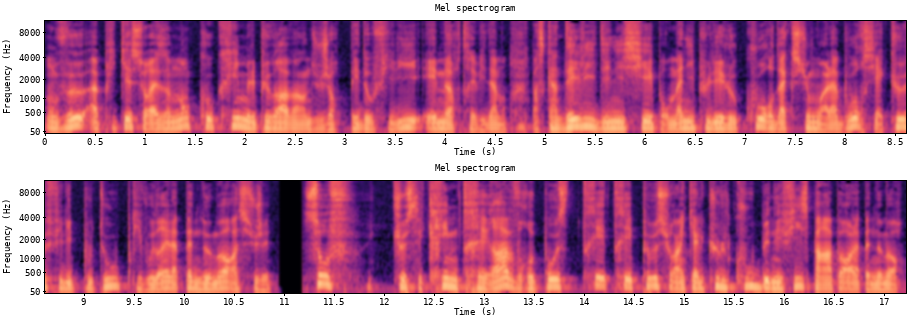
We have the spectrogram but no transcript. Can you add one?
on veut appliquer ce raisonnement qu'aux crimes les plus graves, hein, du genre pédophilie et meurtre évidemment. Parce qu'un délit d'initié pour manipuler le cours d'action à la bourse, il n'y a que Philippe Poutou qui voudrait la peine de mort à ce sujet. Sauf que ces crimes très graves reposent très très peu sur un calcul coût-bénéfice par rapport à la peine de mort.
